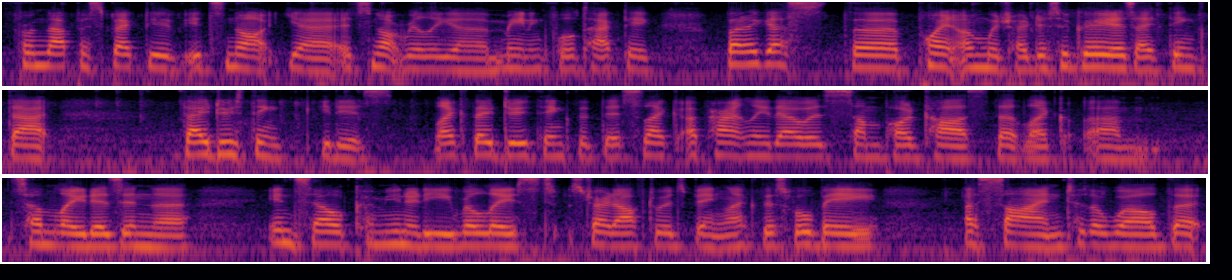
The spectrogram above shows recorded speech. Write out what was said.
from that perspective, it's not. Yeah, it's not really a meaningful tactic. But I guess the point on which I disagree is I think that they do think it is. Like they do think that this. Like apparently there was some podcast that like um, some leaders in the incel community released straight afterwards, being like, "This will be a sign to the world that."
